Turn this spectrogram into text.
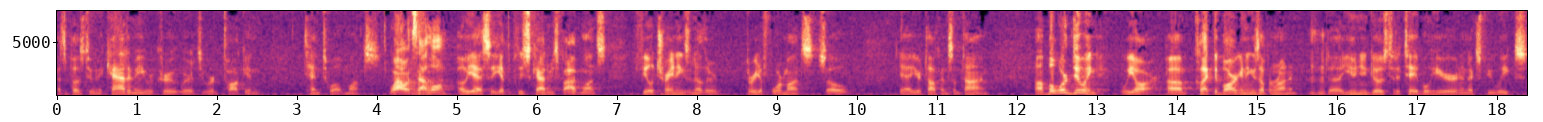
as opposed to an academy recruit where it's, we're talking 10, 12 months. Wow, it's that long? Oh yeah. So you get the police academy's five months, field training's another three to four months. So yeah, you're talking some time. Uh, but we're doing it. We are. Um, collective bargaining is up and running. The union goes to the table here in the next few weeks.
